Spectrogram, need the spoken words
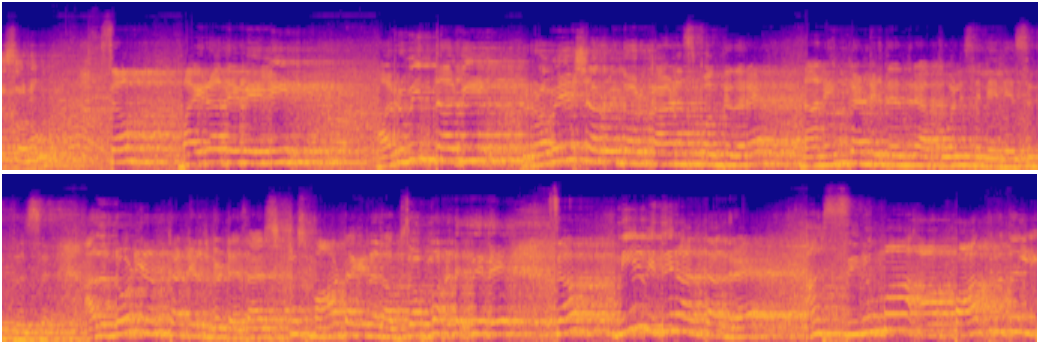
ಎಸ್ ಅನು ಸೊ ಭೈರಾದೇವಿಯಲ್ಲಿ ಅರವಿಂದ್ ಆಗಿ ರಮೇಶ್ ಅರವಿಂದ್ ಅವರು ಕಾಣಿಸ್ಕೊಂತಿದ್ದಾರೆ. ನಾನು ಹೆಂಗ್ ಕಂಡಿದ್ದೆ ಅಂದ್ರೆ ಆ ಪೊಲೀಸಲ್ಲಿ ಹೆಸರಿತ್ತು ಸರ್? ಅದನ್ನ ನೋಡಿ ನಾನು ಕಂಡಿಡ್ದ್ಬಿಟ್ಟೆ ಅಷ್ಟು ಸ್ಮಾರ್ಟ್ ಆಗಿ ನಾನು ಅಬ್ಸರ್ವ್ ಮಾಡಿದ್ದೀನಿ ಸೊ ನೀವಿದ್ದೀರಾ ಅಂತ ಅಂದ್ರೆ ಆ ಸಿನಿಮಾ ಆ ಪಾತ್ರದಲ್ಲಿ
